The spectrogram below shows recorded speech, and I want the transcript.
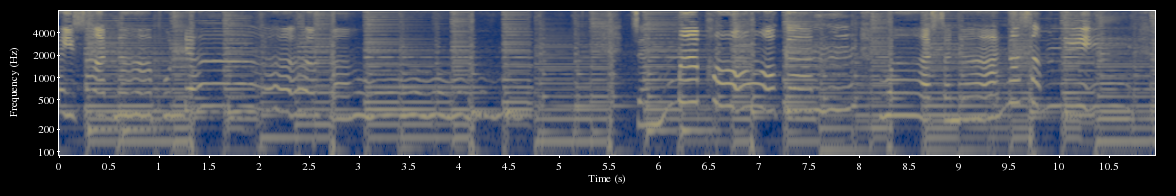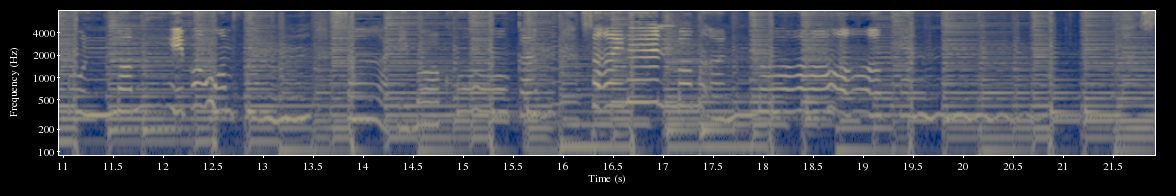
ไว้ศาสนาพุ่นเด้อจะมาพอกันวาสนาเนาะสำนีบุญบ่มีพร้อมฝันศาสตร์นี่บ่คู่กัน สายแน่นบ่มันบอกก่นศ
